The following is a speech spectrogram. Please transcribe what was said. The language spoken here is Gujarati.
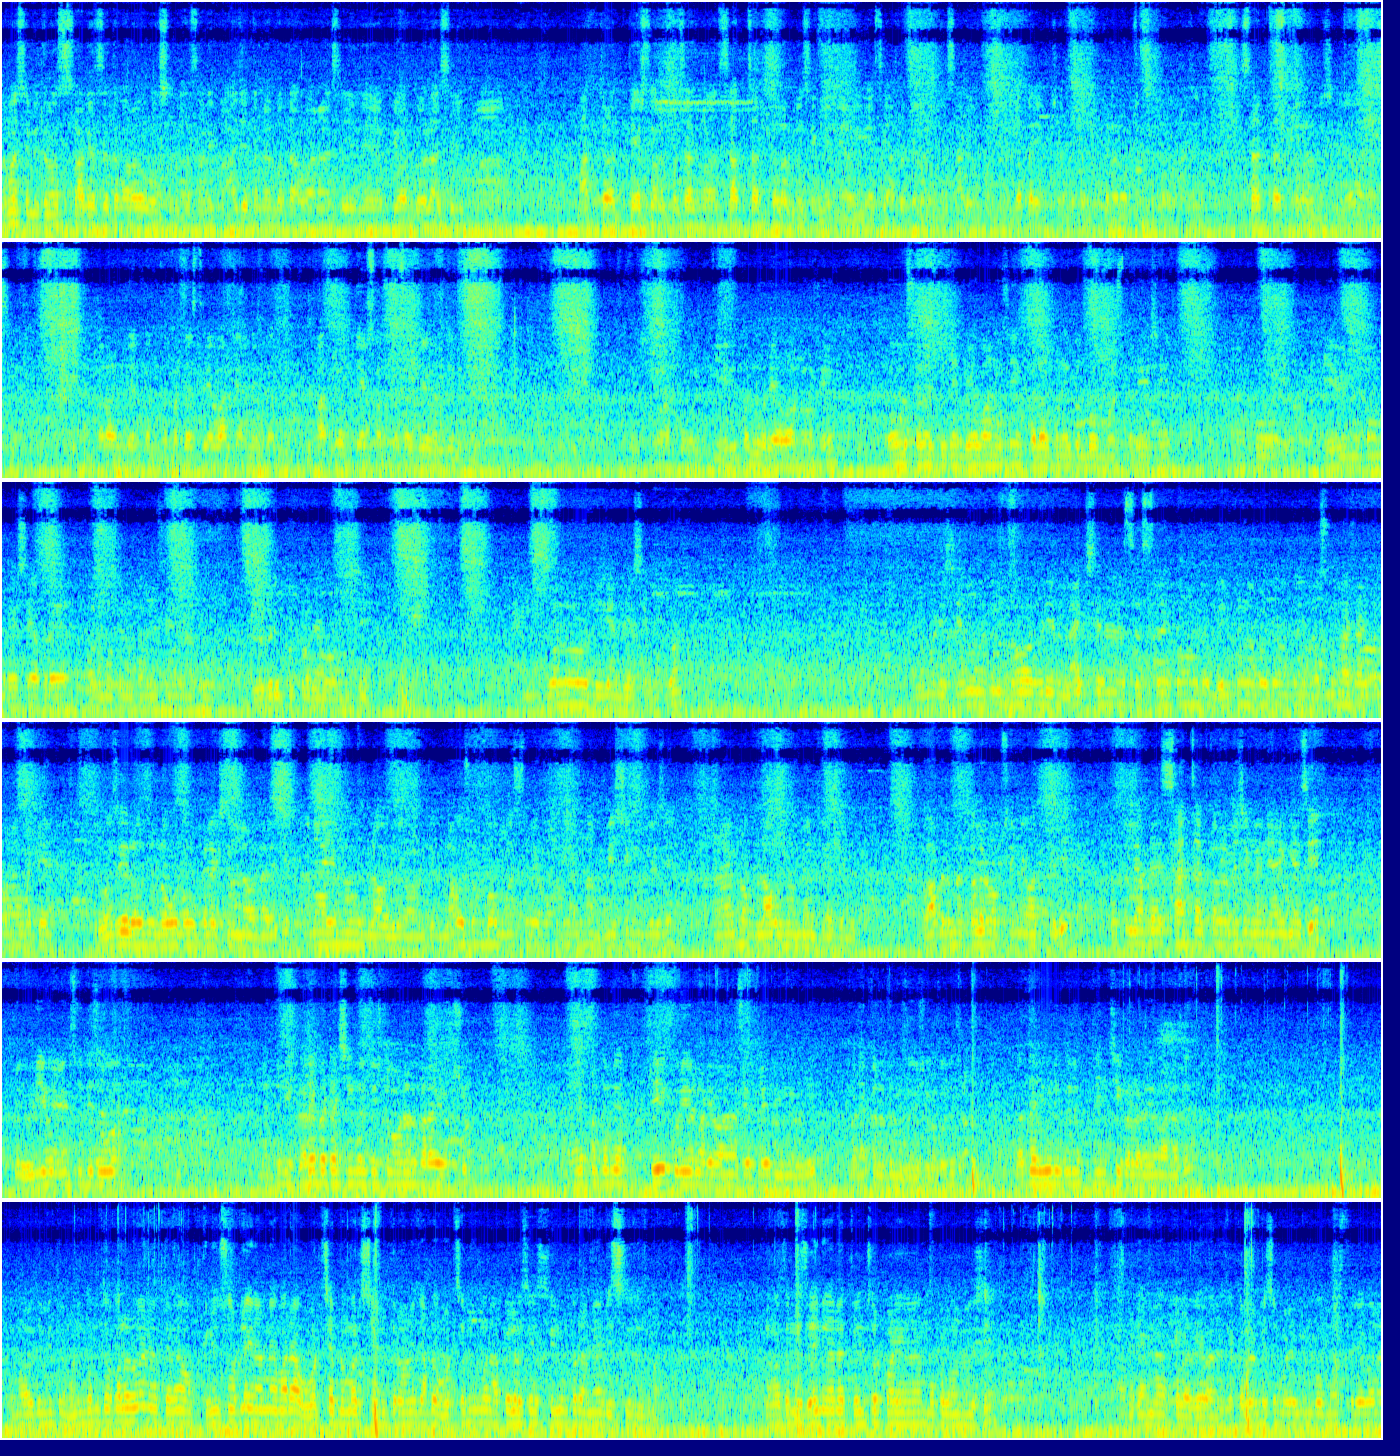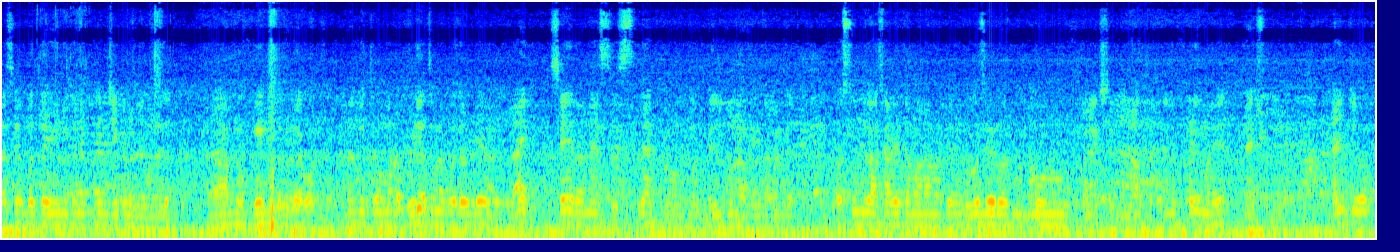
નમસ્તે મિત્રો, સ્વાગત છે તમારો વસુંધરા સાડીમાં આજે તમને બતાવવાના છે ને પ્યોર ડોલા સિલ્કમાં માત્ર તેરસો ને પચાસમાં સાત સાત કલર મેચિંગ લઈને આવી ગયા છે. આપણે પહેલાં તમને સાડી તમને બતાવીએ છીએ. આપણે તમને કલર ઓપ્શન કરવાના છે. સાત સાત કલર મેચિંગ લેવાના છે. કલર એકદમ જબરદસ્ત રહેવા છે અને એકદમ માત્ર તેરસો ને પચાસ જે વર્જિન આખું ઘેરી પલ્લું રહેવાનો છે. બહુ સરસ ડિઝાઇન રહેવાનું છે. કલર પણ એકદમ બહુ મસ્ત રહેશે. આખું હેવીનું કામ રહેશે આપણે હોલમોટીનું કામ છે. આખું લગડી પટ્ટો રહેવાનું છે બોલો ડિઝાઇન રહેશે મિત્રો. અમારી ચેનલમાં તમે નવા વીડિયો લાઈક છે અને સબસ્ક્રાઈબ કરવાનું તો બિલકુલ ના ભૂલતા કે વસ્તુના સાઈડ તમારા માટે રોજે રોજ નવું નવું કલેક્શન લાવતા રહે છે. અને આ એમનું બ્લાઉઝ રહેવાનું છે. બ્લાઉઝ પણ બહુ મસ્ત રહેવાનું છે. એમના મેચિંગ રહેશે અને એમનો બ્લાઉઝનો બેલ્ટ રહેશે મિત્રો. તો આપણે તમને કલર ઓપ્શનની વાત કરીએ. ટોટલી આપણે સાત સાત કલર મેચિંગ લઈને આવી ગયા છીએ. તો વીડિયો એન્ડ સુધી જુઓ. તમે ઘરે બેઠા સિંગલ પીસનો ઓર્ડર કરાવી શકશો એ પણ તમને ફ્રી કુરિયરમાં રહેવાના છે ફ્રી ડિલિવરી બધા કલર તમે જોઈ શકો છો મિત્રો. બધા યુનિક અને ફેન્સી કલર રહેવાના છે. તમારો જે મિત્રો મનગમતો કલર હોય ને તમે સ્ક્રીનશોટ લઈને અને મારા વોટ્સએપ નંબર સેન્ડ કરવાનો છે. આપણે વોટ્સએપ નંબર આપેલો છે સ્ક્રીન ઉપર અને ડિસ્ક્રિપ્શનમાં એમાં તમે જઈને અને સ્ક્રીનશોટ પાડીને મોકલવાનું રહેશે આ બધા એમના કલર રહેવાના છે. કલર મેચિંગ પણ બહુ મસ્ત રહેવાના છે. બધા યુનિક અને ફેન્સી કલર રહેવાના છે. અને આમનો ગ્રીન કલર રહેવાનો છે. અને મિત્રો, અમારો વીડિયો તમને પસંદ રહેવાનો લાઈક શેર અને સબસ્ક્રાઈબ કરવાનું તો બિલકુલ ભૂલતા, કારણ કે વસુંધરા સાડી તમારા માટે રોજે રોજનું નવું નવું કલેક્શન લાવતા અને ફરી મળે નેક્સ્ટ થેન્ક યુ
